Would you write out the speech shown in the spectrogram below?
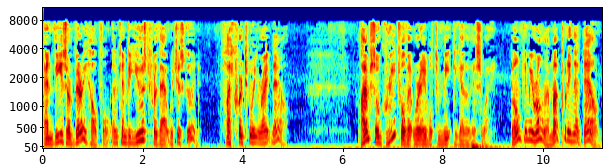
and these are very helpful and can be used for that which is good, like we're doing right now. I'm so grateful that we're able to meet together this way. Don't get me wrong, I'm not putting that down.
